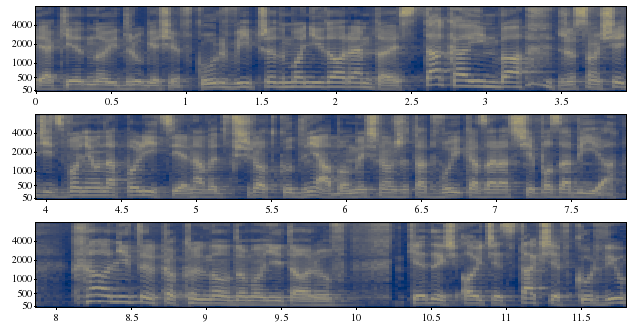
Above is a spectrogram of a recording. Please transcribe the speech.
Jak jedno i drugie się wkurwi przed monitorem, to jest taka inba, że sąsiedzi dzwonią na policję, nawet w środku dnia, bo myślą, że ta dwójka zaraz się pozabija. Oni tylko klną do monitorów. Kiedyś ojciec tak się wkurwił,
